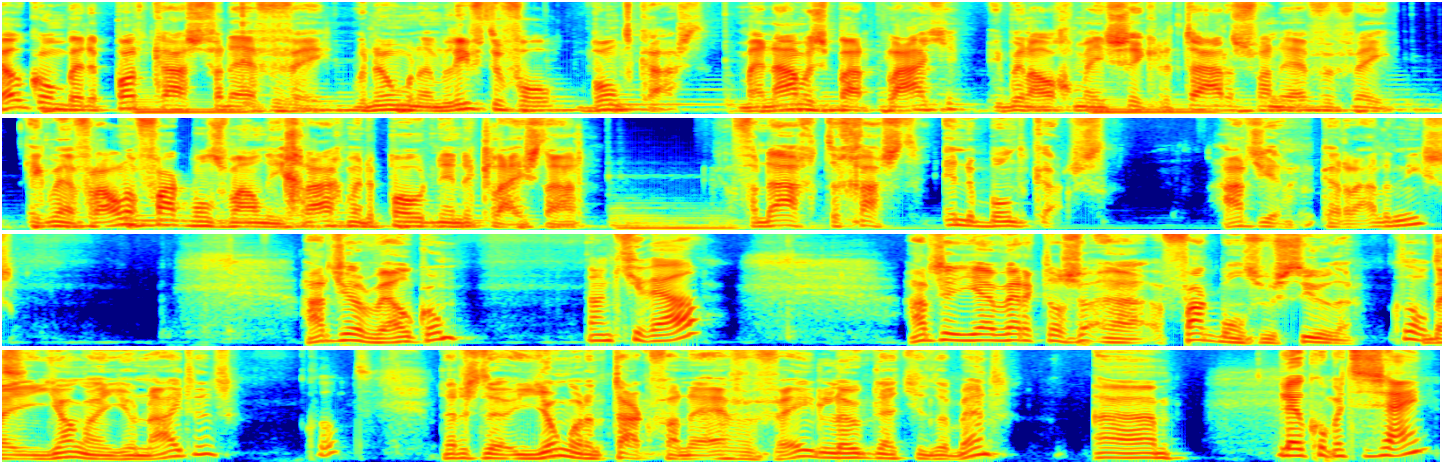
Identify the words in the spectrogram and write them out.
Welkom bij de podcast van de FNV. We noemen hem liefdevol Bondcast. Mijn naam is Bart Plaatje. Ik ben algemeen secretaris van de FNV. Ik ben vooral een vakbondsman die graag met de poten in de klei staat. Vandaag te gast in de Bondcast. Hartje Karadenies. Hartje, welkom. Dankjewel. Hartje, jij werkt als uh, vakbondsbestuurder Klopt. bij Young United. Klopt. Dat is de jongerentak van de FNV. Leuk dat je er bent. Ehm, Leuk om er te zijn.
